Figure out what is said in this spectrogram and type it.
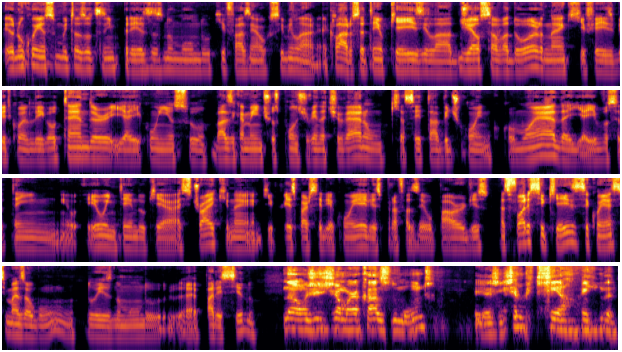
eu não conheço muitas outras empresas no mundo que fazem algo similar. É claro, você tem o case lá de El Salvador, né, que fez Bitcoin Legal Tender, e aí com isso, basicamente, os pontos de venda tiveram que aceitar Bitcoin como moeda, e aí você tem, eu, eu entendo que é a Strike, né, que fez parceria com eles para fazer o power disso. Mas fora esse case, você conhece mais algum, Luiz, no mundo é, parecido? Não, a gente é o maior caso do mundo. E a gente é pequeno ainda,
